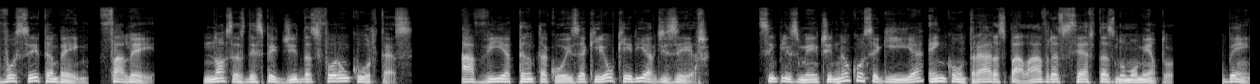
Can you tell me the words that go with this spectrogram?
Você também, falei. Nossas despedidas foram curtas. Havia tanta coisa que eu queria dizer, simplesmente não conseguia encontrar as palavras certas no momento. Bem,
